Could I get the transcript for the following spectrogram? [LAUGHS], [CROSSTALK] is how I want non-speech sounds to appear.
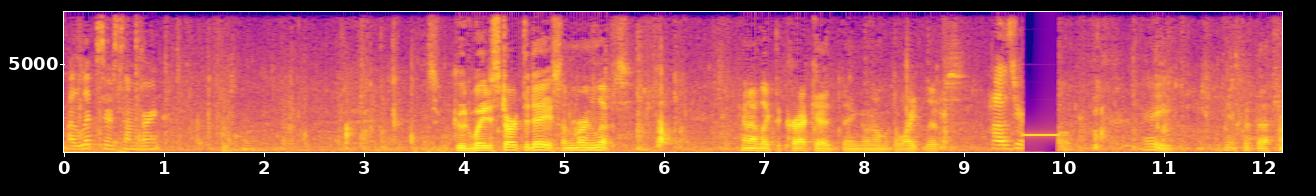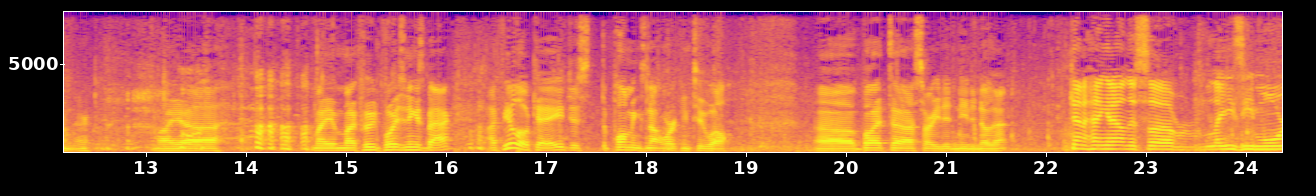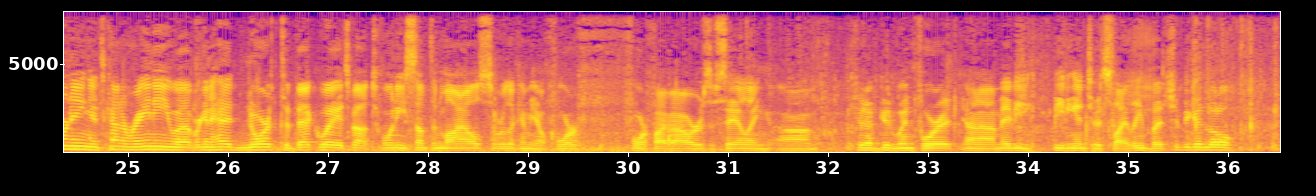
My lips are sunburnt. It's a good way to start the day, sunburned lips. Kind of like the crackhead thing going on with the white lips. How's your Hey, you can't put that on there. My [LAUGHS] uh, my my food poisoning is back. I feel okay, just the plumbing's not working too well. Uh, but uh, sorry, you didn't need to know that. Kind of hanging out in this uh, lazy morning. It's kind of rainy. Uh, we're gonna head north to Bequia. It's about 20 something miles, so we're looking, you know, four four or five hours of sailing. Um, should have good wind for it. Uh, maybe beating into it slightly, but should be a good little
